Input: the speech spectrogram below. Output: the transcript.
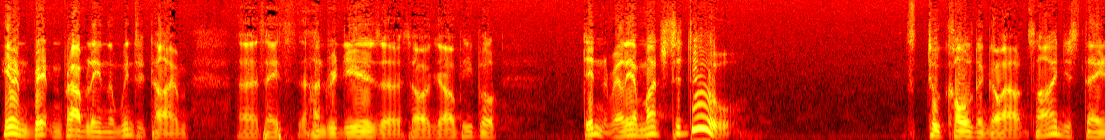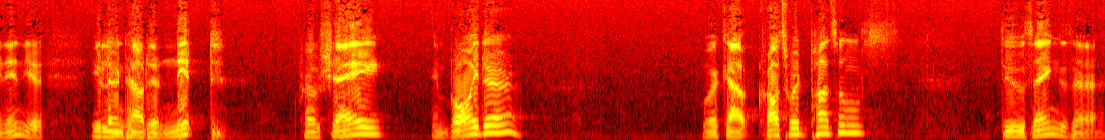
here in Britain, probably in the winter time, uh, say hundred years or so ago, people didn't really have much to do. It's too cold to go outside. You stayed in. You you learned how to knit, crochet, embroider, work out crossword puzzles, do things, uh,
